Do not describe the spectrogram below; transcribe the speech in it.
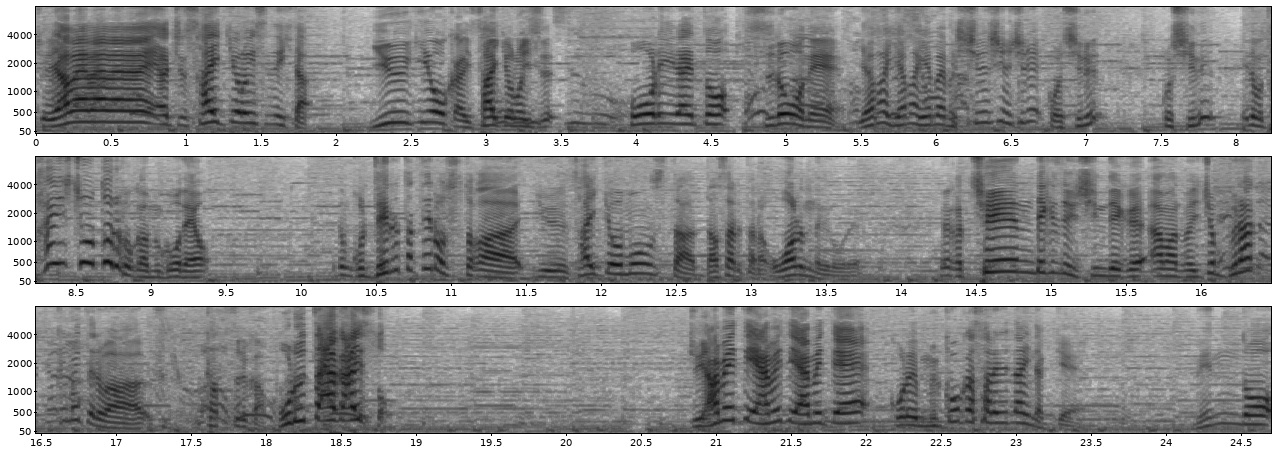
ちょやばいやばいやばいやばいちょっと最強の椅子できた。遊戯王界最強の椅子。ホーリーライトスローね。やばいやばいやばいやばい。死ぬ死ぬ死ぬ。これ死ぬ？これ死ぬ？えでも対象取る方が無効だよ。でもこれデルタテロスとかいう最強モンスター出されたら終わるんだけど俺。なんかチェーンできずに死んでいく。あまあ一応ブラックメタルは復活するか。ボルターガイスト。ちょやめてやめてやめて。これ無効化されてないんだっけ？面倒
